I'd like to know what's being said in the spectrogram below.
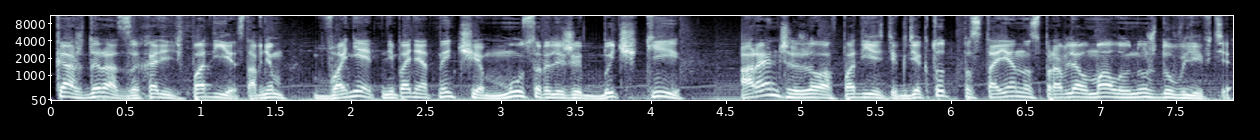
каждый раз заходить в подъезд, а в нем воняет непонятно чем, мусор лежит, бычки. А раньше жила в подъезде, где кто-то постоянно справлял малую нужду в лифте.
